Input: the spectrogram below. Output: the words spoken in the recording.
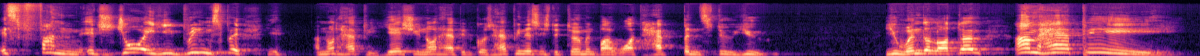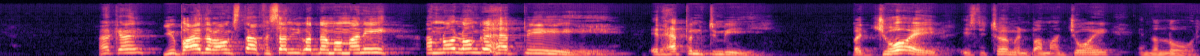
It's fun. It's joy. He brings. I'm not happy. Yes, you're not happy because happiness is determined by what happens to you. You win the lotto, I'm happy. Okay? You buy the wrong stuff and suddenly you got no more money, I'm no longer happy. It happened to me. But joy is determined by my joy in the Lord.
